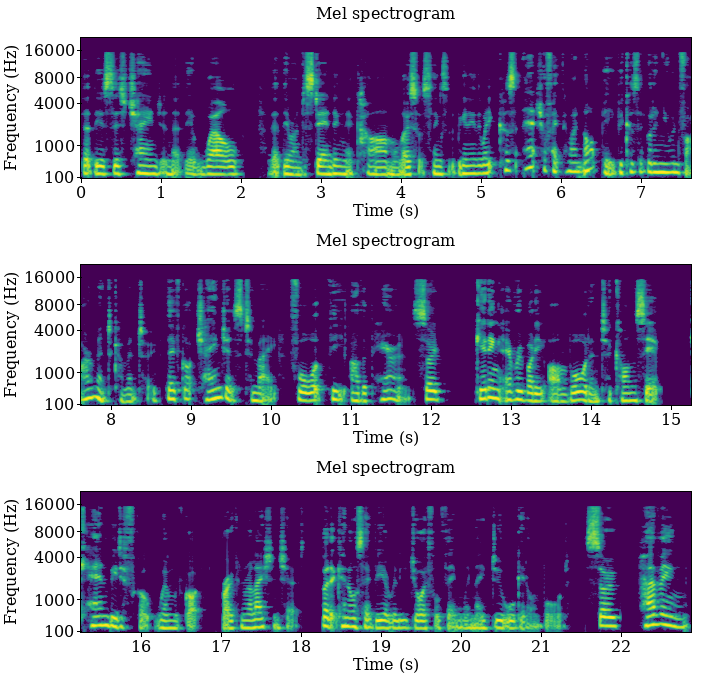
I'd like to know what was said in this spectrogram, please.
that there's this change and that they're well, that they're understanding, they're calm, all those sorts of things at the beginning of the week. Because in actual fact, they might not be because they've got a new environment to come into. They've got changes to make for the other parent. So getting everybody on board and to concept can be difficult when we've got broken relationships, but it can also be a really joyful thing when they do all get on board. So having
